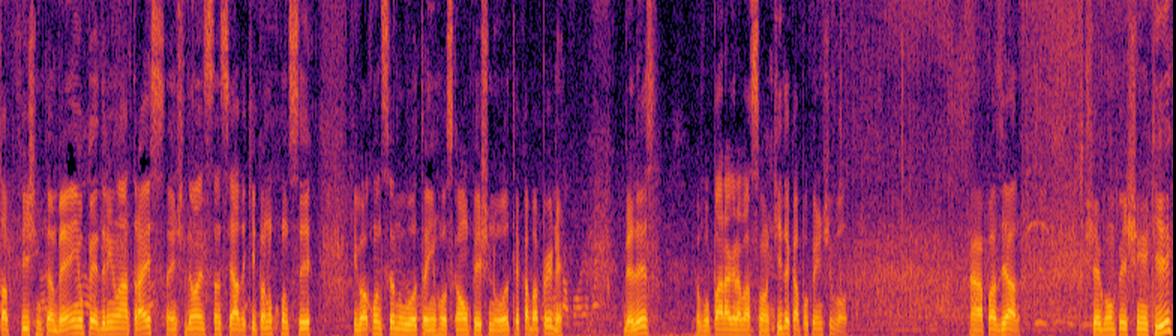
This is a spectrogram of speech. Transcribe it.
Top Fishing também, e o Pedrinho lá atrás. A gente deu uma distanciada aqui pra não acontecer igual aconteceu no outro aí, enroscar um peixe no outro e acabar perdendo. Beleza? Eu vou parar a gravação aqui, daqui a pouco a gente volta. Ah, rapaziada, chegou um peixinho aqui.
